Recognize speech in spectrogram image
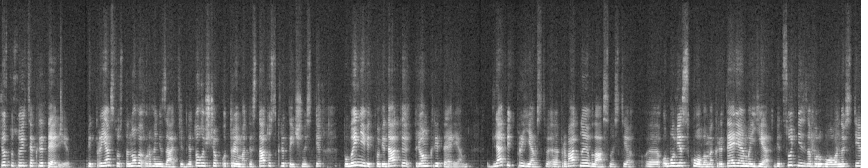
Що стосується критеріїв. Підприємство, установи організації для того, щоб отримати статус критичності, повинні відповідати трьом критеріям. Для підприємств е, приватної власності е, обов'язковими критеріями є відсутність заборгованості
